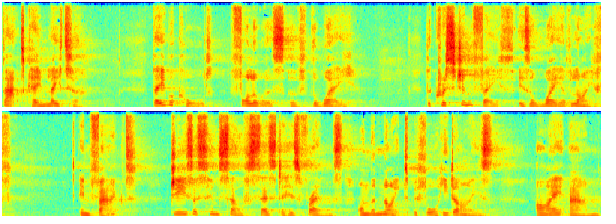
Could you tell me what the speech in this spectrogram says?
that came later. They were called followers of the way. The Christian faith is a way of life. In fact, Jesus himself says to his friends on the night before he dies, I am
